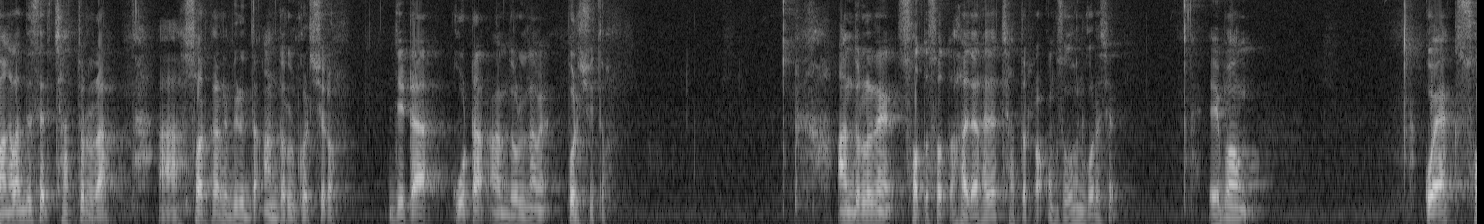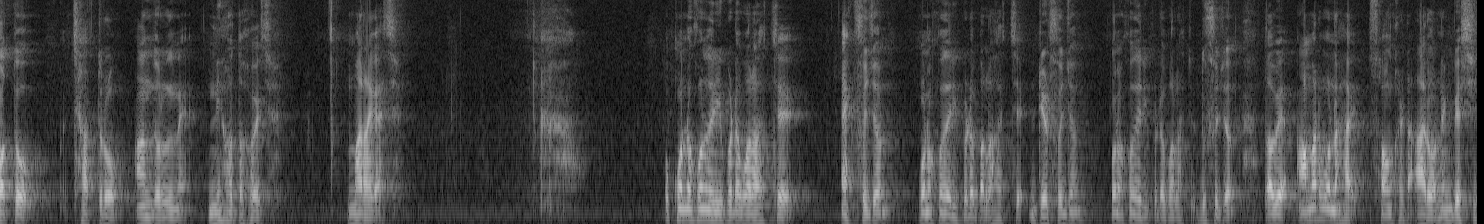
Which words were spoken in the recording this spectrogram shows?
বাংলাদেশের ছাত্ররা সরকারের বিরুদ্ধে আন্দোলন করছিল, যেটা কোটা আন্দোলন নামে পরিচিত। আন্দোলনে শত শত হাজার হাজার ছাত্ররা অংশগ্রহণ করেছে এবং কয়েক শত ছাত্র আন্দোলনে নিহত হয়েছে, মারা গেছে। কোনো কোনো রিপোর্টে বলা হচ্ছে একশো জন, কোনো কোনো রিপোর্টে বলা হচ্ছে দেড়শো জন, কোনো কোনো রিপোর্টে বলা হচ্ছে দুশো জন। তবে আমার মনে হয় সংখ্যাটা আরও অনেক বেশি।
